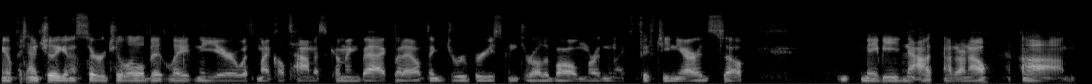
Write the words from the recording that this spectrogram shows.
you know, potentially going to surge a little bit late in the year with Michael Thomas coming back, but I don't think Drew Brees can throw the ball more than like 15 yards. So maybe not. I don't know. Um,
